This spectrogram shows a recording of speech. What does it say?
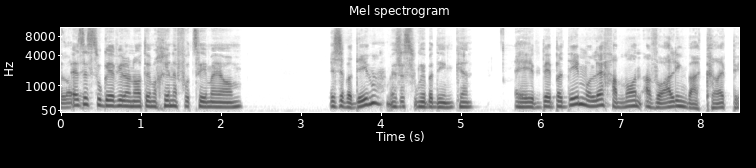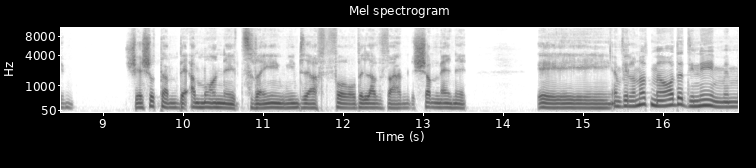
לא איזה סוגי וילונות הם הכי נפוצים היום? איזה בדים? איזה סוגי בדים, כן. אה, בבדים הולך המון אבואלים והקרפים, שיש אותם בהמון אה, צבעים, אם זה אפור ולבן ושמנת. אה, הם וילונות מאוד עדינים, הם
